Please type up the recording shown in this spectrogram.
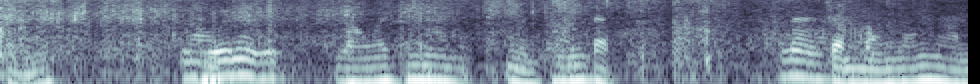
ผมนะเราไว้ไหนวางไว้ที่นั่นเหมือนท่านแบบน่าจะมองน้องนันน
